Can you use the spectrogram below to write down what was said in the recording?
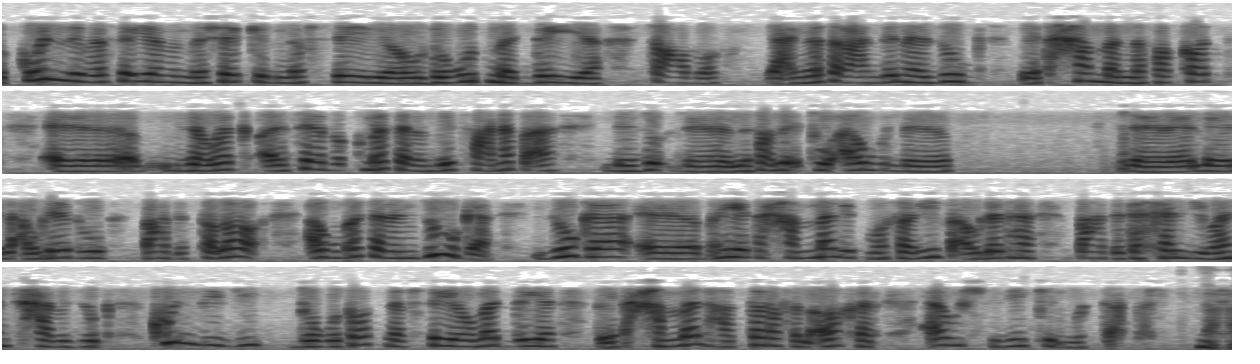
بكل ما فيا من مشاكل نفسيه وضغوط مادية صعبة. يعني مثلا عندنا زوج يتحمل نفقات آه زواج سابق مثلا بيدفع نفقة لطليقته أو لأولاده بعد الطلاق. أو مثلا زوجة. زوجة آه، هي تحملت مصاريف أولادها بعد تخلي وانسحاب الزوج كل دي ضغوطات نفسية ومادية بيتحملها الطرف الآخر أو الشريك المستقبل. نعم.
